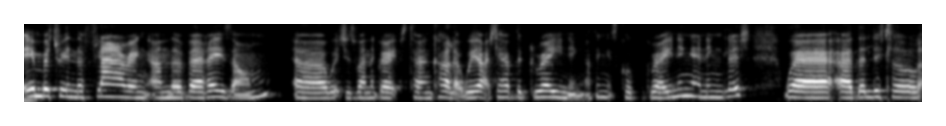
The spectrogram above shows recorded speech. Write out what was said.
in between the flowering and the veraison, uh, which is when the grapes turn color. We actually have the graining. I think it's called graining in English, where uh, the little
